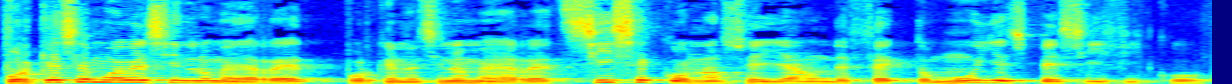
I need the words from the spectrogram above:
¿Por qué se mueve el síndrome de red? Porque en el síndrome de red sí se conoce ya un defecto muy específico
